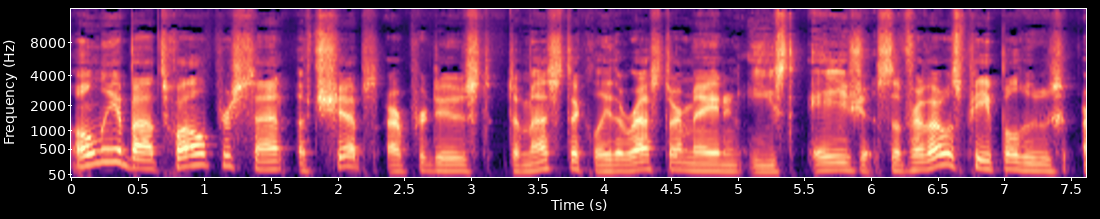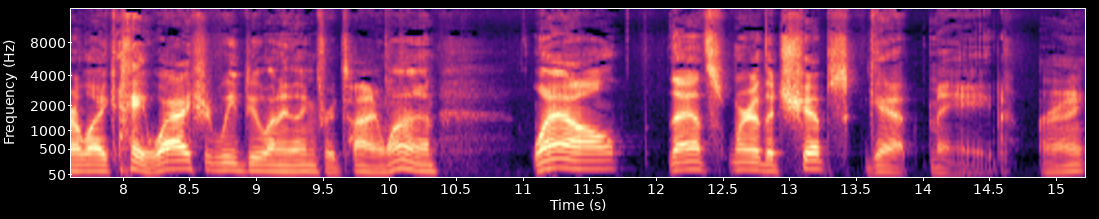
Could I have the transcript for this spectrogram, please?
Only about 12% of chips are produced domestically. The rest are made in East Asia. So, for those people who are like, hey, why should we do anything for Taiwan? Well, that's where the chips get made, right?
